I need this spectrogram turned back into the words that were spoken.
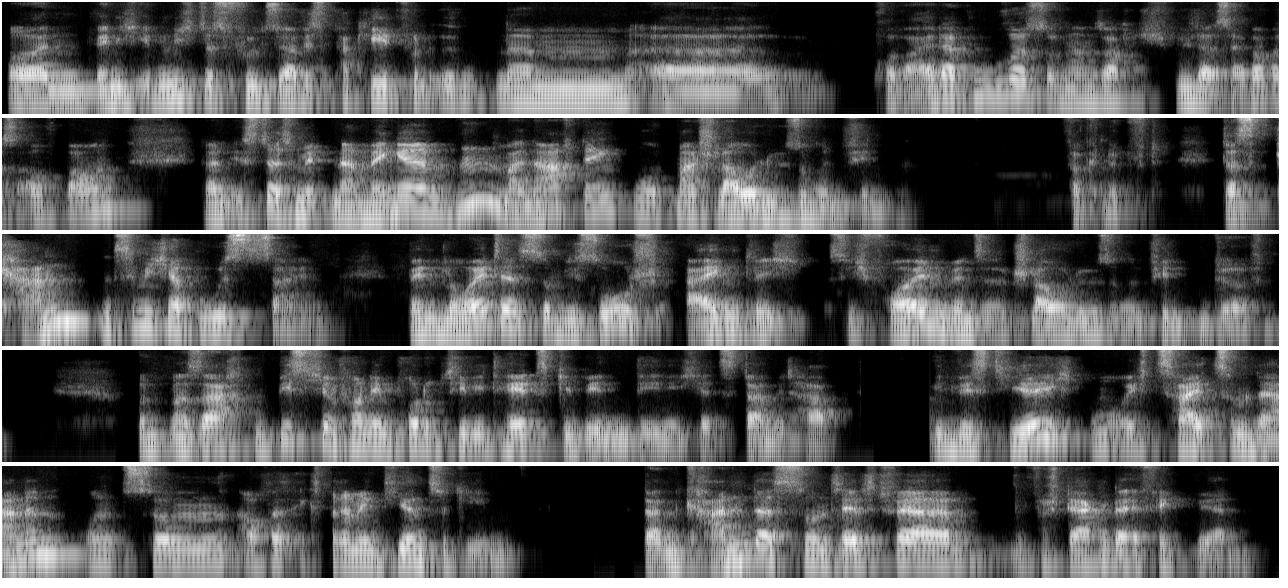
Und wenn ich eben nicht das Full-Service-Paket von irgendeinem äh, Provider buche, sondern sage, ich will da selber was aufbauen, dann ist das mit einer Menge hm, mal nachdenken und mal schlaue Lösungen finden verknüpft. Das kann ein ziemlicher Boost sein. Wenn Leute sowieso eigentlich sich freuen, wenn sie schlaue Lösungen finden dürfen, und man sagt, ein bisschen von dem Produktivitätsgewinn, den ich jetzt damit habe, investiere ich, um euch Zeit zum Lernen und zum auch was Experimentieren zu geben, dann kann das so ein selbstverstärkender Effekt werden.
